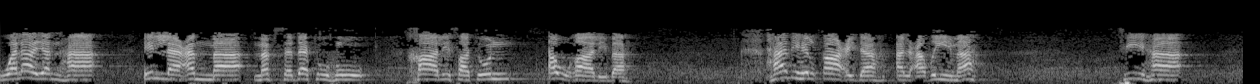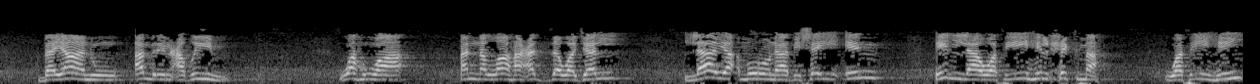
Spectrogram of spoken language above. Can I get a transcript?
ولا ينهى إلا عما مفسدته خالصة أو غالبة. هذه القاعدة العظيمة فيها بيان أمر عظيم وهو أن الله عز وجل لا يأمرنا بشيء إلا وفيه الحكمة. وفيه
